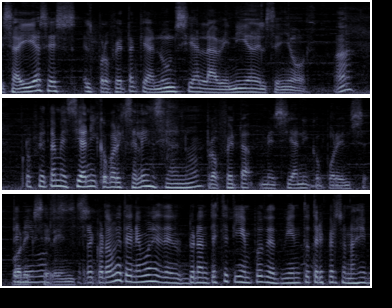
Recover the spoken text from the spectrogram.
Isaías es el profeta que anuncia la venida del Señor. ¿ah? Profeta mesiánico por excelencia, ¿no? Profeta mesiánico por, por excelencia. Recordamos que tenemos durante este tiempo de Adviento tres personajes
